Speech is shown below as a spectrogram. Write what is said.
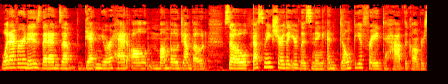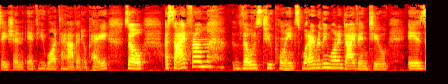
whatever it is that ends up getting your head all mumbo jumboed. So just make sure that you're listening and don't be afraid to have the conversation if you want to have it okay? So aside from those two points, what I really want to dive into is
